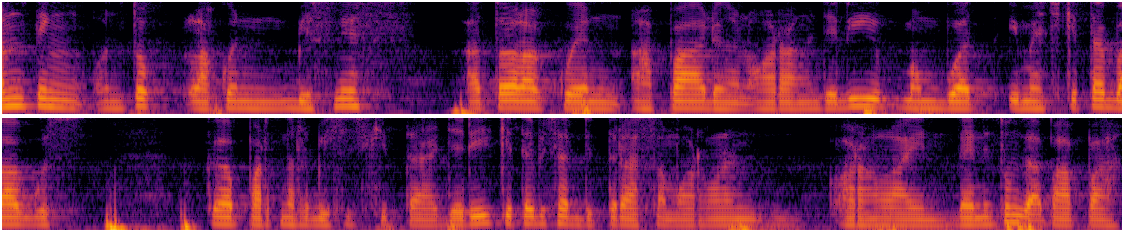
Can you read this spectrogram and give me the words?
penting untuk lakuin bisnis atau lakuin apa dengan orang. Jadi membuat image kita bagus ke partner bisnis kita. Jadi kita bisa diteras sama orang lain orang lain. Dan itu nggak apa-apa.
